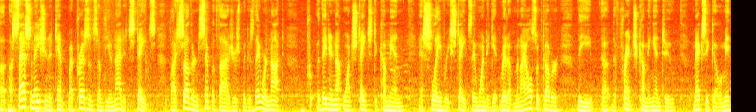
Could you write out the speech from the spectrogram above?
uh, assassination attempt by presidents of the United States by Southern sympathizers because they were not they did not want states to come in as slavery states. They wanted to get rid of them. And I also cover the uh, the French coming into Mexico. I mean,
